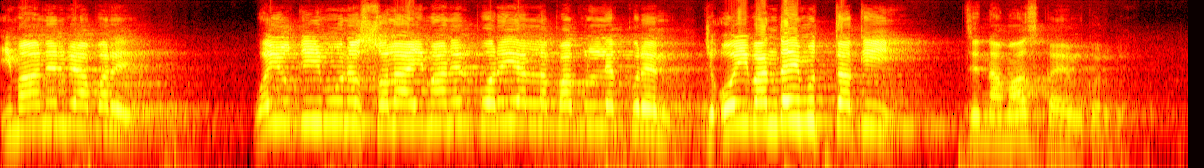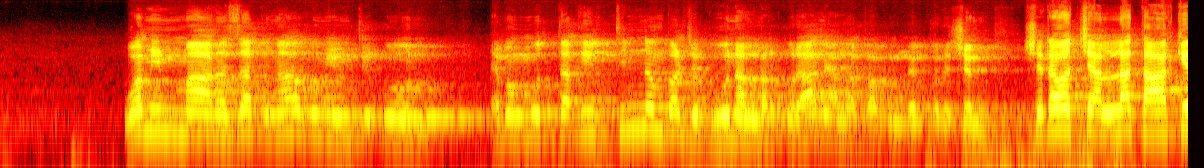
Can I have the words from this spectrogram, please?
ইমানের ব্যাপারে ওয়াইকিমুন সলা ইমানের পরেই আল্লাহ পাক উল্লেখ করেন যে ওই বান্দাই মুত্তাকি যে নামাজ কায়েম করবে। ওয়ামিম্মা রাযাকনাহুম ইউনফিকুন, এবং মুত্তাকির তিন নম্বর যে গুণ আল্লাহর কোরআনে আল্লাহ পাক উল্লেখ করেছেন, সেটা হচ্ছে আল্লাহ তাকে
